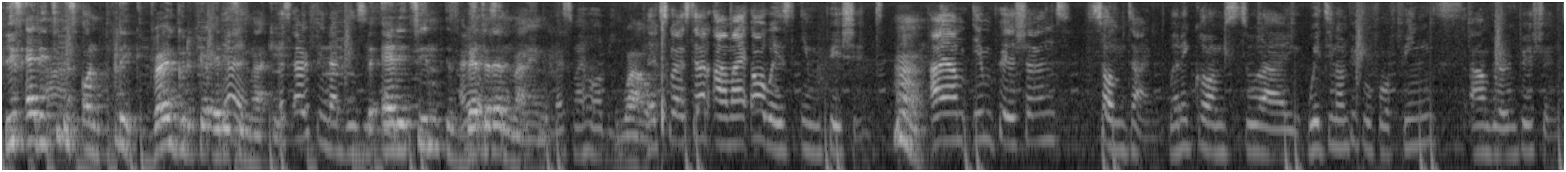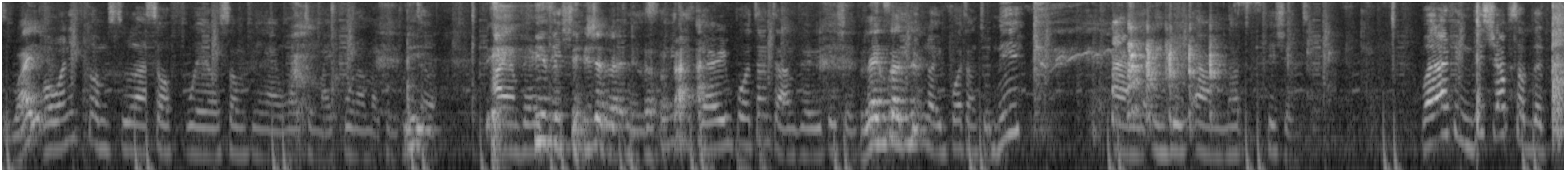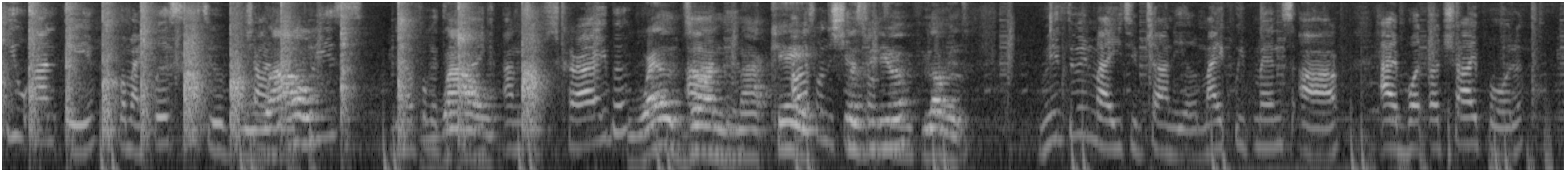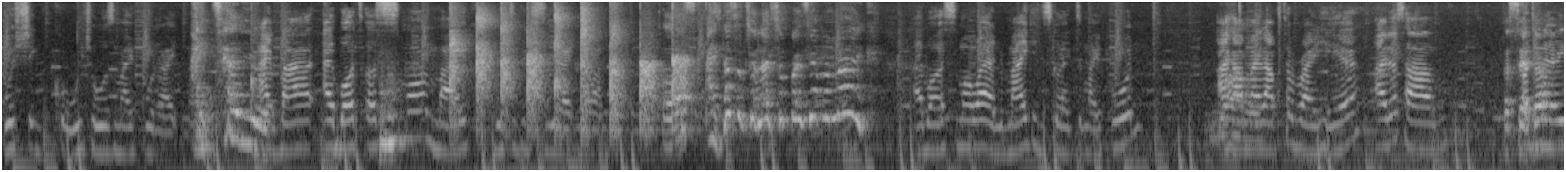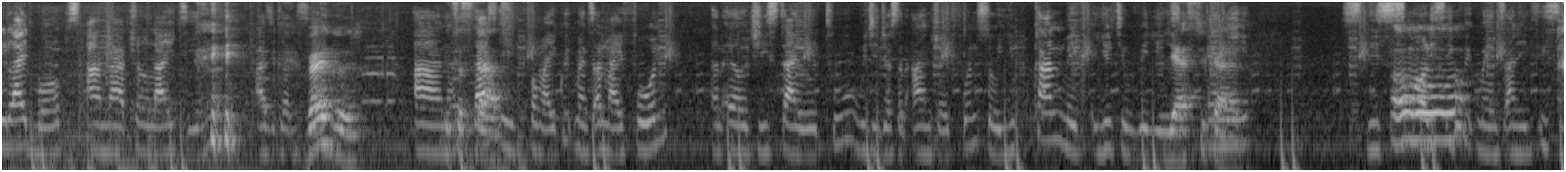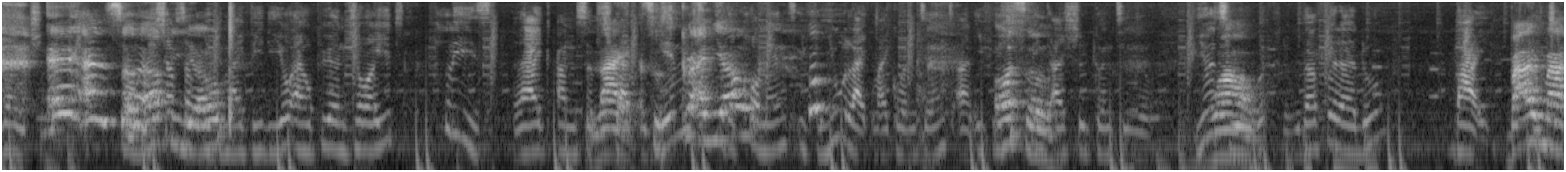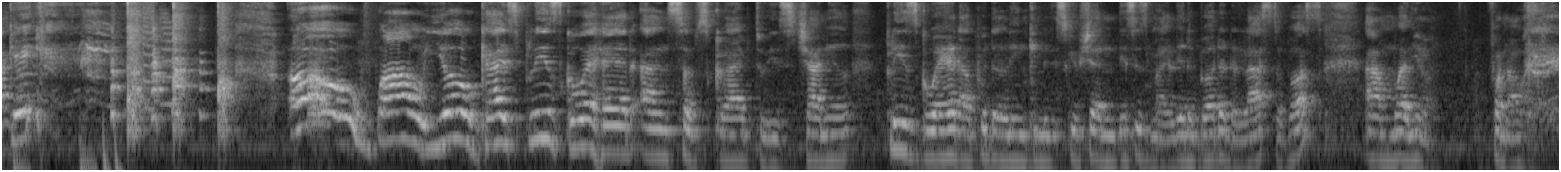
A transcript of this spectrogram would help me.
His editing is on flick. Very good if you're editing, Yeah, Maki. that's everything that deals The editing is better than mine. That's my hobby. Wow. Next question: Am I always impatient? Hmm. I am impatient sometimes when it comes to like waiting on people for things. I'm very impatient. Why? or when it comes to like software or something I want on my phone or my computer, I am very He's patient. impatient right if it is very important, I'm very patient. Lex If it's not important to me, I'm, I'm not patient. Well, I think this wraps up the Q&A for my first YouTube channel. Wow. Please do not forget Wow. to like and subscribe. Well done, And Maki. I just want to share something video, love it. With doing my YouTube channel, my equipments are I bought a tripod which which holds my phone right now. I tell you, I bought I bought a small mic which you can see right now. I'm talking about. us, I actually like surprise you have a mic. I bought a small wired mic. It's connected to my phone. I have my laptop right here. I just have A setup. ordinary light bulbs and natural lighting, as you can see. Very good. and that's it for my equipment and my phone an LG Stylo 2 which is just an Android phone so you can make YouTube videos Yes, you any can. This Oh. smallest equipment and it is very cheap. Hey, I'm so this happy, yo. my video. I hope you enjoy it. Please like and subscribe Like, again. subscribe, yo. Comment if you like my content and if you Awesome. think I should continue. YouTube. Wow. Without further ado, bye. Bye, Maki. oh, wow. Yo, guys, please go ahead and subscribe to his channel. Please go ahead. I'll put the link in the description. This is my little brother, The Last of Us. Um, well, you know, for now.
